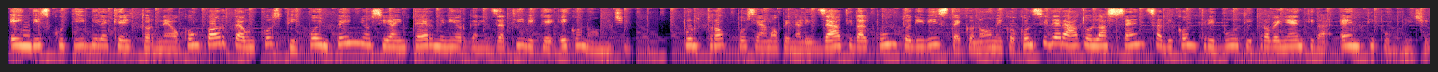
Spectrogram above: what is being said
È indiscutibile che il torneo comporta un cospicuo impegno sia in termini organizzativi che economici. Purtroppo siamo penalizzati dal punto di vista economico considerato l'assenza di contributi provenienti da enti pubblici.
